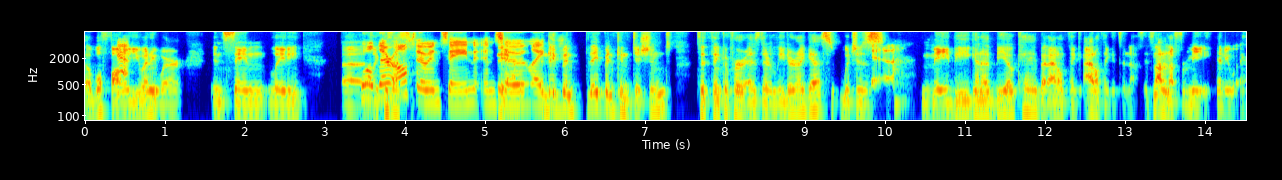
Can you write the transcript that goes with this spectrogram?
uh, we'll follow yeah. you anywhere, insane lady." Uh, well, like, they're also insane, and so like and they've been they've been conditioned to think of her as their leader, I guess, which is yeah. maybe gonna be okay, but I don't think I don't think it's enough. It's not enough for me anyway.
